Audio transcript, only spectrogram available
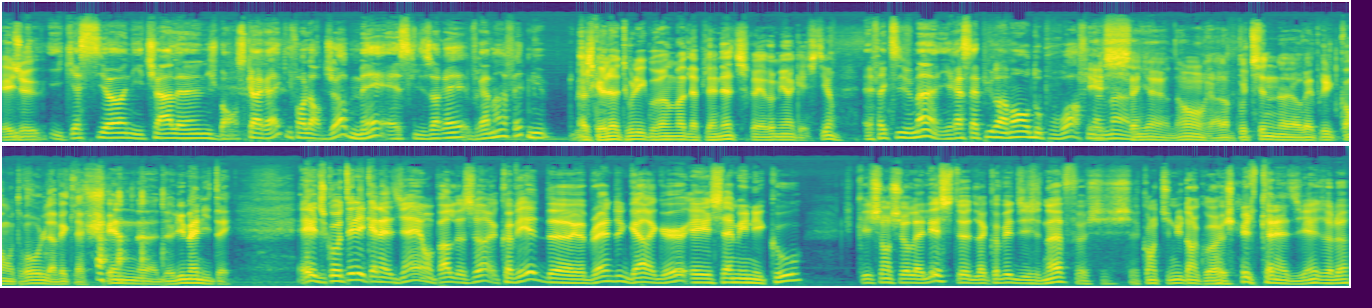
ils, ils questionnent, ils challengent. Bon, c'est correct, ils font leur job, mais est-ce qu'ils auraient vraiment fait mieux? Parce que là, tous les gouvernements de la planète seraient remis en question. Effectivement, il ne resterait plus grand monde au pouvoir, Eh, finalement. Seigneur, non. Alors, Poutine aurait pris le contrôle avec la Chine de l'humanité. Et du côté des Canadiens, on parle de ça. COVID, euh, Brandon Gallagher et Sami Nikou, qui sont sur la liste de la COVID-19, euh, ça continue d'encourager le Canadien, là.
